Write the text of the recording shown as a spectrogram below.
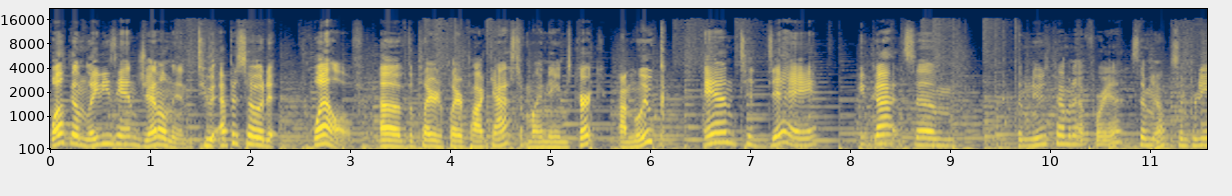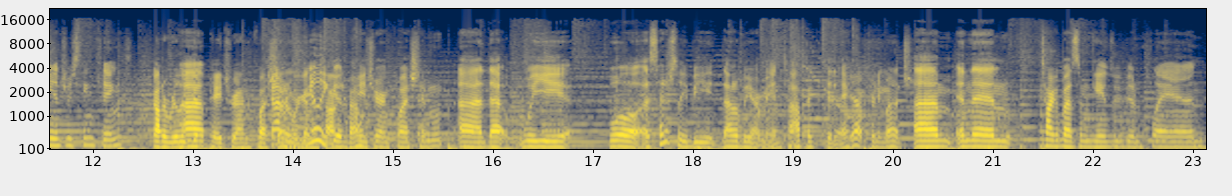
Welcome, ladies and gentlemen, to episode 12 of the Player 2 Player podcast. My name's Kirk, I'm Luke. and today we've got some some news coming up for you. Some Yeah. some pretty interesting things. Got a really Uh, good Patreon question Got a we're going to really talk good about. Patreon question uh, that we will essentially be that'll be our main topic today. Yeah, pretty much. Um, and then talk about some games we've been playing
